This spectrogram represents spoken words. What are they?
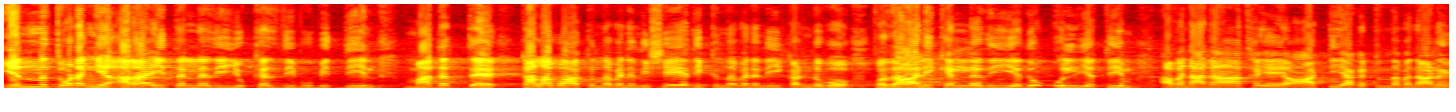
എന്ന് തുടങ്ങി അറായിത്തല്ലതി യുക്കദ്ദിബു ബിദ്ദീൻ മതത്തെ കളവാക്കുന്നവനെ നിഷേധിക്കുന്നവനെ നീ കണ്ടുവോ? ഫദാലിക്കല്ലതി യദുഉൽ യത്തീം അവൻ അനാഥയെ ആട്ടി അകറ്റുന്നവനാണ്.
